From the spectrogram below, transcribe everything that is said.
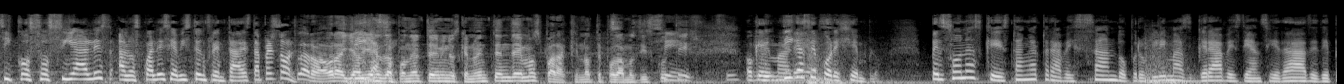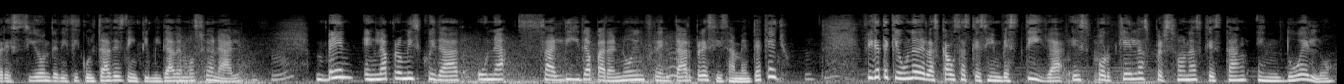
psicosociales a los cuales se ha visto enfrentada esta persona. Claro, ahora ya Dígase. vienes a poner términos que no entendemos para que no te podamos discutir. Mareas. dígase, por ejemplo, personas que están atravesando problemas graves de ansiedad, de depresión, de dificultades de intimidad emocional, ven en la promiscuidad una salida para no enfrentar precisamente aquello. Fíjate que una de las causas que se investiga es por qué las personas que están en duelo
